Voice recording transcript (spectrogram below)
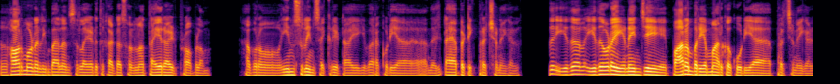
ஹார்மோனல் இம்பேலன்ஸில் எடுத்துக்காட்ட சொல்லலாம் தைராய்டு ப்ராப்ளம் அப்புறம் இன்சுலின் செக்ரேட் ஆகி வரக்கூடிய அந்த டயபெட்டிக் பிரச்சனைகள் இது இதை இதோட இணைஞ்சு பாரம்பரியமாக இருக்கக்கூடிய பிரச்சனைகள்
